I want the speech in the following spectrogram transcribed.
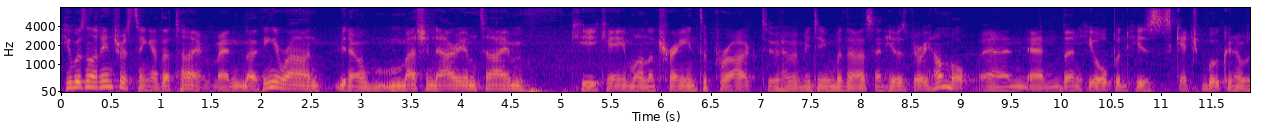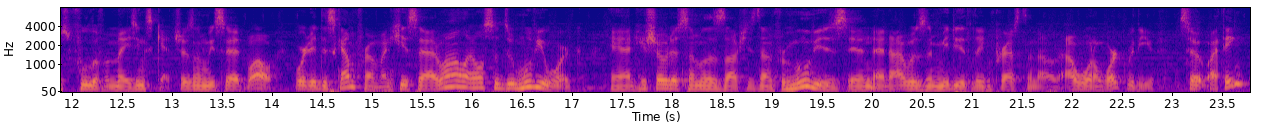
he was not interesting at that time. And I think around, you know, Machinarium time, he came on a train to Prague to have a meeting with us and he was very humble. And, and then he opened his sketchbook and it was full of amazing sketches. And we said, wow, where did this come from? And he said, well, I also do movie work. And he showed us some of the stuff he's done for movies, and, and I was immediately impressed, and I, I want to work with you. So I think,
